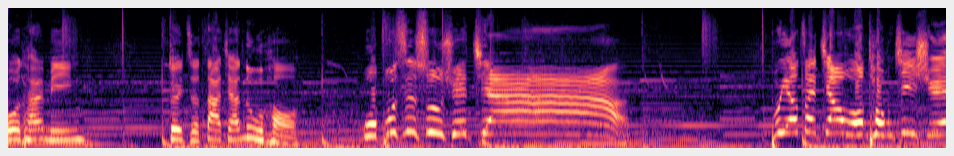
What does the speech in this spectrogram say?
郭台铭对着大家怒吼：“我不是数学家，不要再教我统计学，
